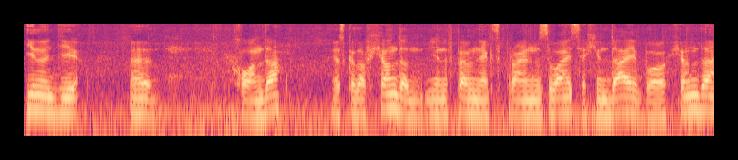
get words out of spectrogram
іноді е, Honda. Я сказав Hyundai, я не впевнений, як це правильно називається, Hyundai або Hyundai,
